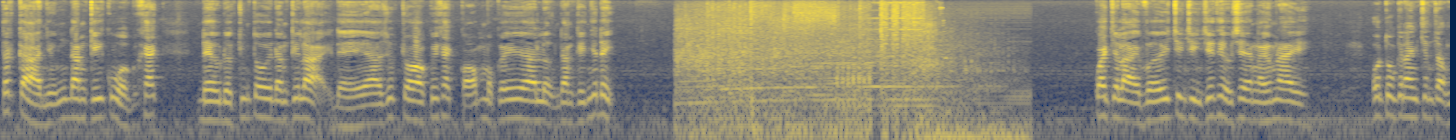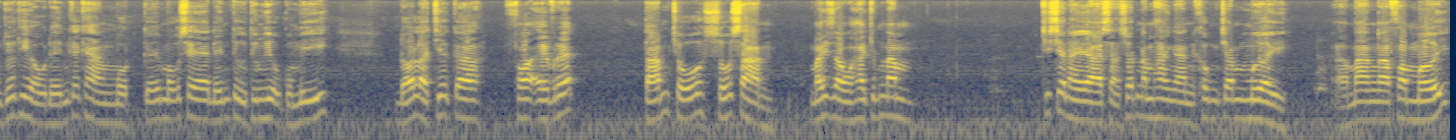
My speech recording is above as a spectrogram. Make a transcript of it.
Tất cả những đăng ký của quý khách đều được chúng tôi đăng ký lại để à, giúp cho quý khách có một cái à, lượng đăng ký nhất định. Quay trở lại với chương trình giới thiệu xe ngày hôm nay. Ô tô Kinh Anh trân trọng giới thiệu đến khách hàng một cái mẫu xe đến từ thương hiệu của Mỹ. Đó là chiếc à, Ford Everest 8 chỗ số sàn, máy dầu 2.5. Chiếc xe này sản xuất năm 2010, mang form mới,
